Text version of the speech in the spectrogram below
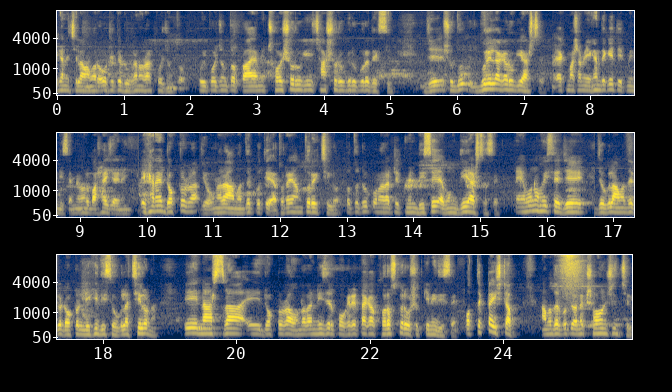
এখানে ছিলাম। আমার ওটিতে ঢুকানোর আগ পর্যন্ত। ওই পর্যন্ত প্রায় আমি ছয়শো রুগী, সাতশো রুগীর উপরে দেখছি যে শুধু গুলি লাগা রুগী আসছে। এক মাস আমি এখান থেকেই ট্রিটমেন্ট নিছি আমি আমার বাসায় যাই নাই। এখানে ডক্টররা যে ওনারা আমাদের প্রতি এতটাই আন্তরিক ছিল, ততটুকু ওনারা ট্রিটমেন্ট দিছে এবং দিয়ে আসতেছে। এমনও হয়েছে যে যেগুলো আমাদেরকে ডক্টর লিখে দিছে, ওগুলো ছিল না। এই নার্সরা এই ডক্টররা ওনারা নিজের পকেটের টাকা খরচ করে ওষুধ কিনে দিছে। প্রত্যেকটা স্টাফ আমাদের প্রতি অনেক সহনশীল ছিল।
